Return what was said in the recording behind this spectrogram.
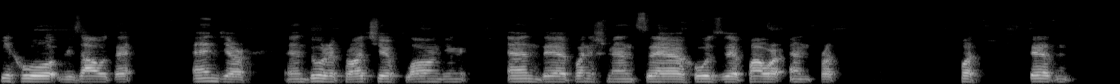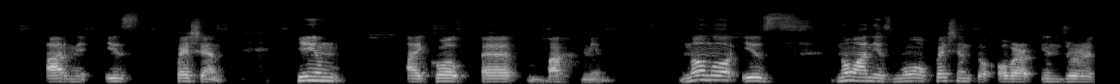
he who without anger endure reproach, flogging, and the punishments uh, whose power and potent army is patient. Him I call a Brahmin. No more is no one is more patient over injury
